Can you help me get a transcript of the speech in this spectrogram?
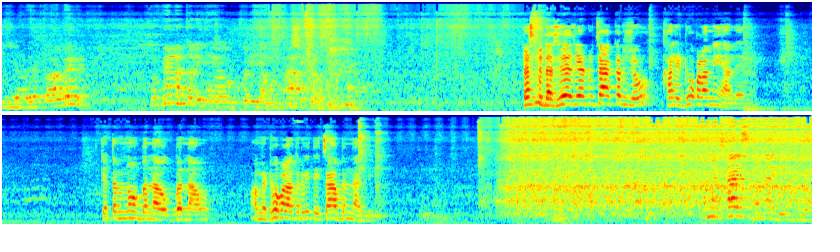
ઈ હવે તો આવે ને. તો પેલા કરી કરી આવું પછી કરો રશ્મિતા જે જેટલું ચા કરજો ખાલી ઢોકળા નહીં હાલે કે તમે ન બનાવો બનાવો. અમે ઢોકળા કરવી તે ચા બનાવી અમે છાશ બનાવીએ છીએ.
